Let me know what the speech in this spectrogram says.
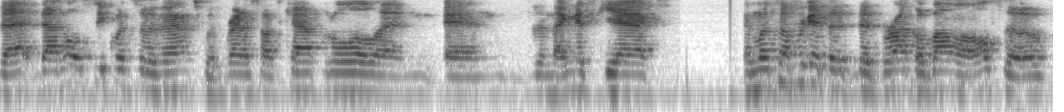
that that whole sequence of events with Renaissance Capital and and the Magnitsky Act, and let's not forget that, that Barack Obama also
